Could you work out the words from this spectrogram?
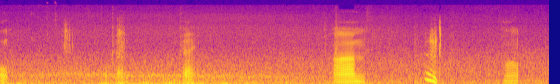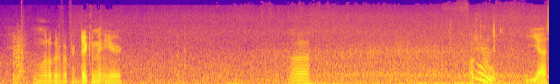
Oh. Okay. Okay. Um. Well, a little bit of a predicament here. Uh. Fuck. Yes.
